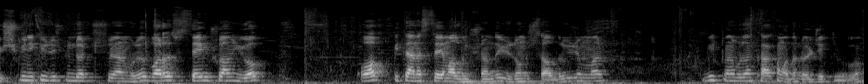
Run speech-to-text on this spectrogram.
3200 3400 falan vuruyor. Bu arada stay'im şu an yok. Hop bir tane stay'im aldım şu anda. 113 saldırı gücüm var. Büyük buradan kalkamadan ölecek gibi bu.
